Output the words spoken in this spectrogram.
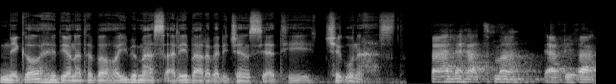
نگاه دیانت بهایی به مسئله برابری جنسیتی چگونه هست. بله حتما. دقیقا.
